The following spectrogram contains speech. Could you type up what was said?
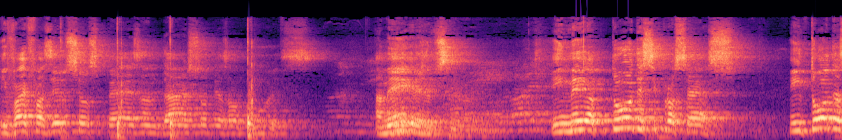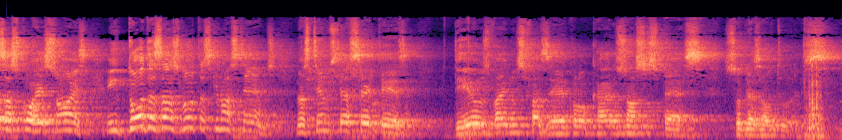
e vai fazer os seus pés andar sobre as alturas. Amém, igreja do Senhor? Em meio a todo esse processo, em todas as correções, em todas as lutas que nós temos, nós temos que ter a certeza: Deus vai nos fazer colocar os nossos pés sobre as alturas.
